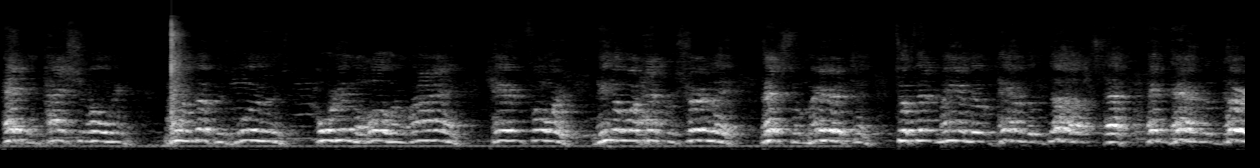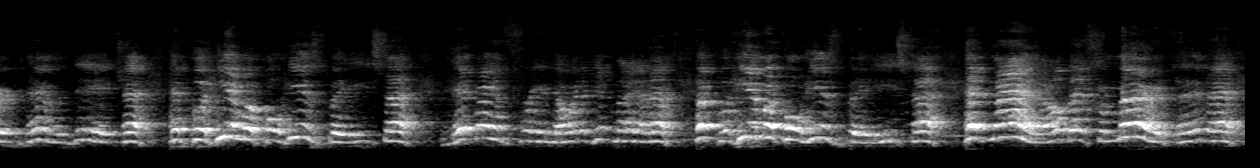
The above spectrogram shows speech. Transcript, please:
had compassion on him, bound up his wounds, poured in the oil and wine, cared for. And you know what happened surely? That Samaritan took that man that was down the dust uh, and down the dirt, down the ditch, uh, and put him upon his beast. Uh, man's friend, y'all ain't getting that. Uh, put him upon his beast. And now that Samaritan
